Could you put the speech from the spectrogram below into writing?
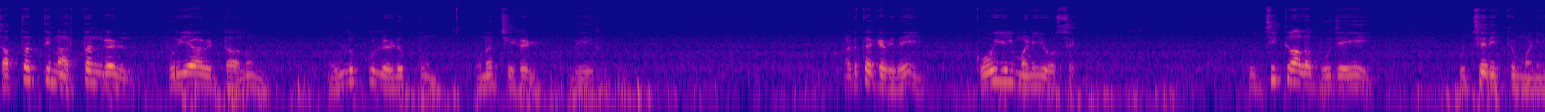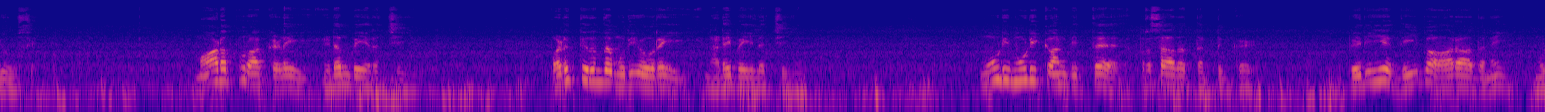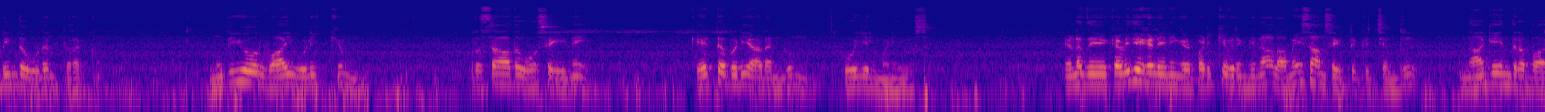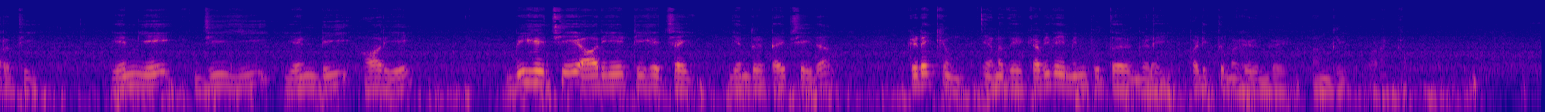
சப்தத்தின் அர்த்தங்கள் புரியாவிட்டாலும் உள்ளுக்குள் எழுப்பும் உணர்ச்சிகள் வேறு. அடுத்த கவிதை கோயில் மணியோசை உச்சிக்கால பூஜையை உச்சரிக்கும் மணியோசை மாடப்புறாக்களை இடம்பெயரச் செய்யும். படுத்திருந்த முதியோரை நடைபயிலச் செய்யும். மூடி மூடி காண்பித்த பிரசாத தட்டுக்கள் பெரிய தீப ஆராதனை முடிந்தவுடன் திறக்கும். முதியோர் வாய் ஒலிக்கும் பிரசாத ஓசையினை கேட்டபடி அடங்கும் கோயில் மணி ஓசை. எனது கவிதைகளை நீங்கள் படிக்க விரும்பினால் அமேசான் சைட்டுக்கு சென்று Nagendra Bharathi N A G E N D R A B H A R A D H I என்று டைப் செய்தால் கிடைக்கும் எனது கவிதை மின் புத்தகங்களை படித்து மகிழுங்கள். நன்றி வணக்கம்.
